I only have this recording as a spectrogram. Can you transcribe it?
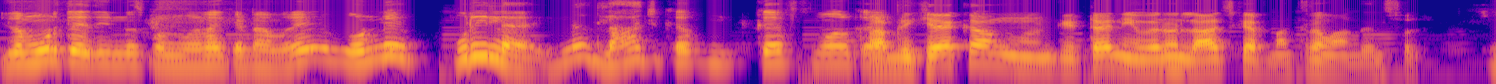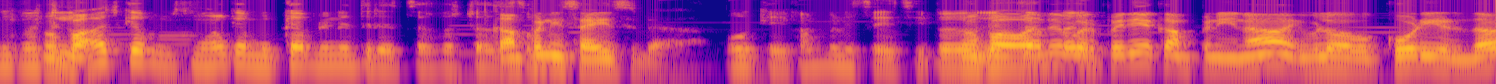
இதுல மூணுத்த எது இன்வெஸ்ட் பண்ணுவானா கேட்டா மாதிரி ஒண்ணு புரியல. என்ன large cap mid cap small cap அப்படி கேட்கவங்க கிட்ட நீ வெறும் லார்ஜ் கேப் மாத்திரம் வாங்குன்னு சொல்லு. எனக்கு large cap small cap mid கேப்னே தெரியாது சார் ஃபர்ஸ்ட் கம்பெனி சைஸ்டா ஓகே கம்பெனி சைஸ் இப்போ இப்போ வந்து ஒரு பெரிய கம்பெனினா இவ்வளவு கோடி இருந்தா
